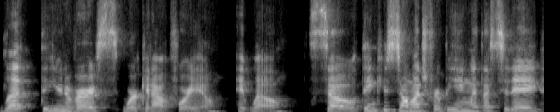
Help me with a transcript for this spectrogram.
let the universe work it out for you. It will. So, thank you so much for being with us today.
